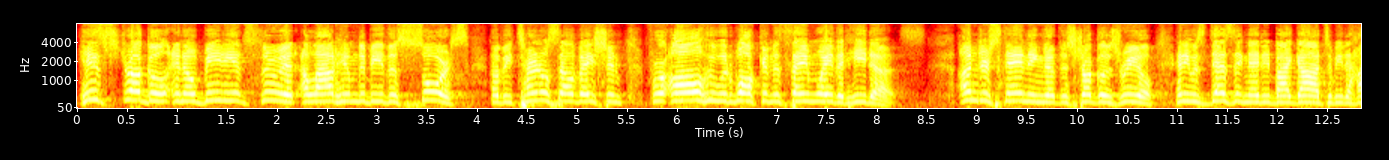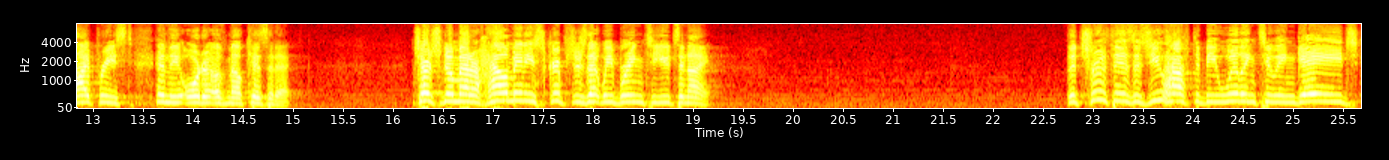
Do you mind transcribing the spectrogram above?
His struggle and obedience through it allowed him to be the source of eternal salvation for all who would walk in the same way that he does. Understanding that the struggle is real. And he was designated by God to be the high priest in the order of Melchizedek. Church, no matter how many scriptures that we bring to you tonight, The truth is, is you have to be willing to engage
